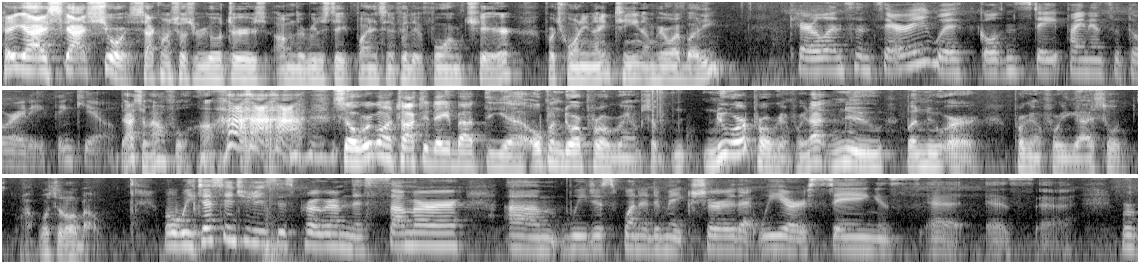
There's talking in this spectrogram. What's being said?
Hey guys, Scott Short, Sacramento Social Realtors. I'm the Real Estate Finance and Affiliate Forum Chair for 2019. I'm here with my buddy. Carolyn Sunseri with Golden State Finance Authority. Thank you. That's a mouthful. Huh? so we're going to talk today about the uh, Open Door program. So newer program for you, not new, but newer program for you guys. So what's it all about? Well, we just introduced this program this summer. Um, we just wanted to make sure that we are staying as uh, as uh, we're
